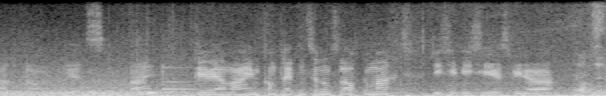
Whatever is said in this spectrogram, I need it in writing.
Achtung, jetzt rein. Okay, wir haben einen kompletten Zündungslauf gemacht. DC-DC ist wieder... This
